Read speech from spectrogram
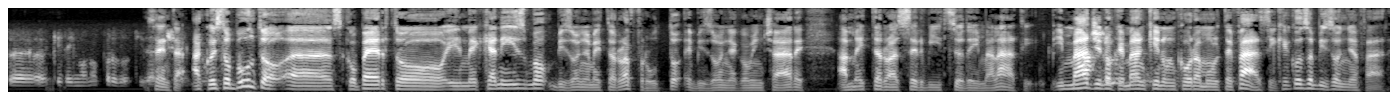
uh, che vengono prodotti da Senta, a questo punto uh, scoperto il meccanismo, bisogna metterlo a frutto e bisogna cominciare a metterlo al servizio dei malati. Immagino che manchino ancora molte fasi, che cosa bisogna fare?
